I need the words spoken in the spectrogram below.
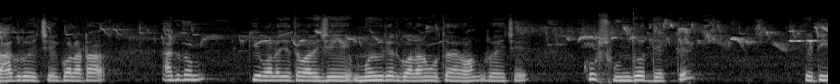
দাগ রয়েছে, গলাটা একদম কি বলা যেতে পারে যে ময়ূরের গলার মতো রং রয়েছে, খুব সুন্দর দেখতে। এটি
